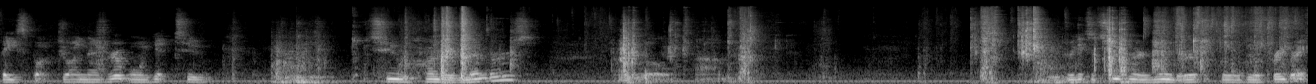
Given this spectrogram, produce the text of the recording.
Facebook. Join that group when we get to 200 members. We will, um, if we get to 200 members, we will do a free break.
